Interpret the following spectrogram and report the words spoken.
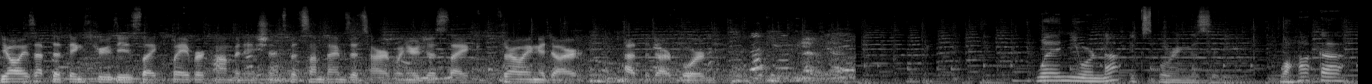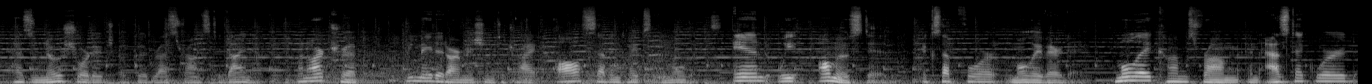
You always have to think through these like flavor combinations, but sometimes it's hard when you're just like throwing a dart at the dartboard. When you're not exploring the city, Oaxaca has no shortage of good restaurants to dine at. On our trip, we made it our mission to try all seven types of moles, and we almost did, except for mole verde. Mole comes from an Aztec word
